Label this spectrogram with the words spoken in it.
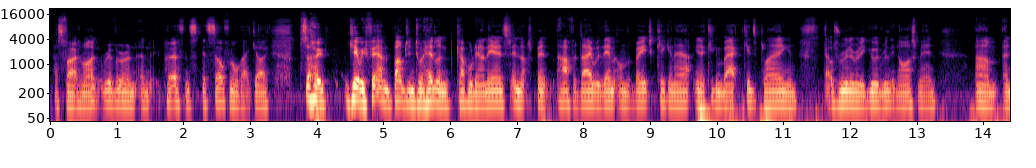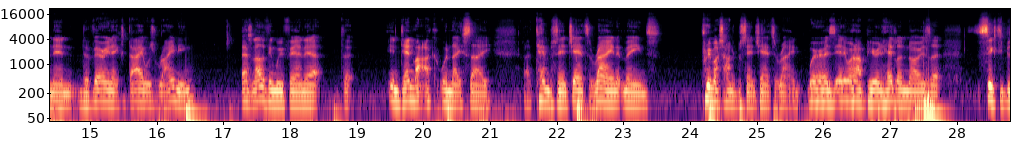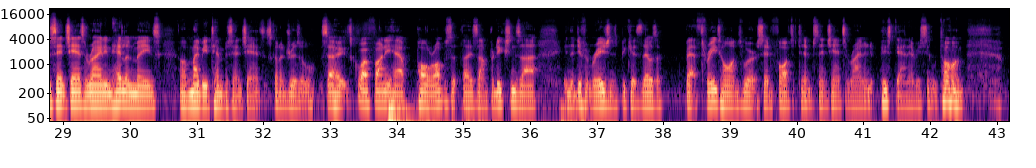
as far as Margaret River and, and Perth and itself and all that go. So yeah, we found bumped into a Headland couple down there and ended up spent half a day with them on the beach, kicking out, you know, kicking back, kids playing, and that was really really good, really nice, man. Um, and then the very next day was raining. That's another thing we found out that in Denmark when they say ten percent chance of rain, it means pretty much hundred percent chance of rain. Whereas anyone up here in Headland knows that 60% chance of rain in Headland means maybe a 10% chance it's going to drizzle. So it's quite funny how polar opposite those um, predictions are in the different regions because there was a, about three times where it said 5 to 10% chance of rain and it pissed down every single time.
